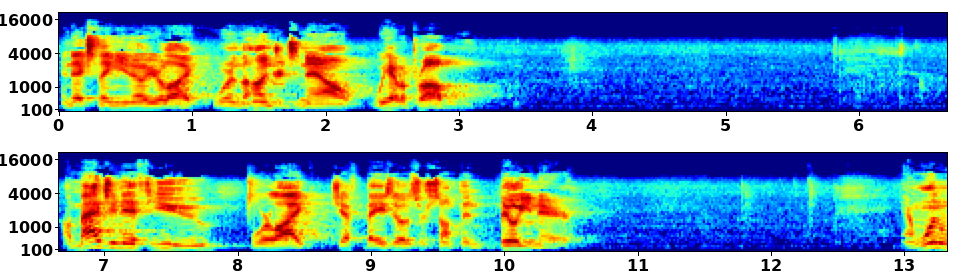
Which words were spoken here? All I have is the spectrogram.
And next thing you know, you're like, we're in the hundreds now. We have a problem. Imagine if you were like Jeff Bezos or something, billionaire. And one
